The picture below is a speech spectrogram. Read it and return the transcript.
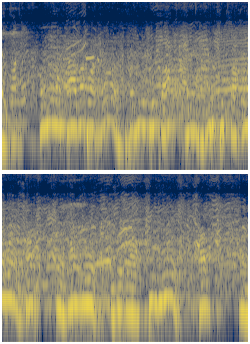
อ คนนี้ยังกล่าวว่าพวกเออคนนี้คิดตอกคนนี้มีคิดตอกด้วยครับเออทางลูกจะไปออกที่นี่ครับเออ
